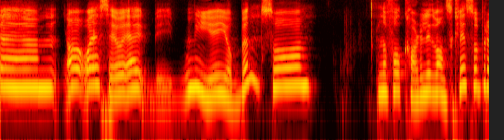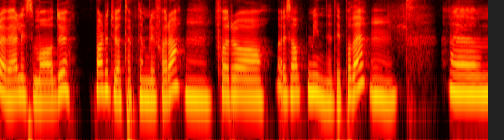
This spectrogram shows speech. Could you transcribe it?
Um, og, og jeg ser jo jeg, mye i jobben, så når folk har det litt vanskelig, så prøver jeg liksom å Du, hva er det du er takknemlig for, da? Mm. For å sant, minne de på det. Mm. Um,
